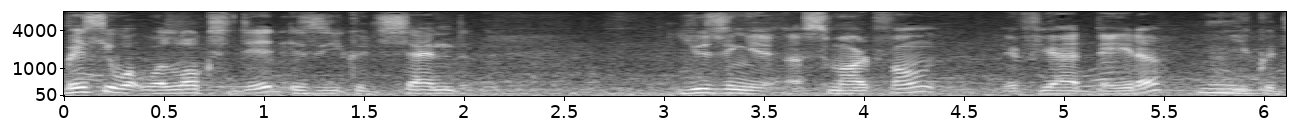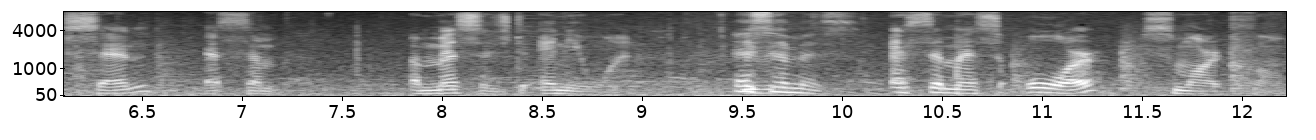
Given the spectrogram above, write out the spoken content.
Basically, what Warlocks did is you could send using a smartphone, if you had data, you could send SM, a message to anyone, SMS. SMS or smartphone,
